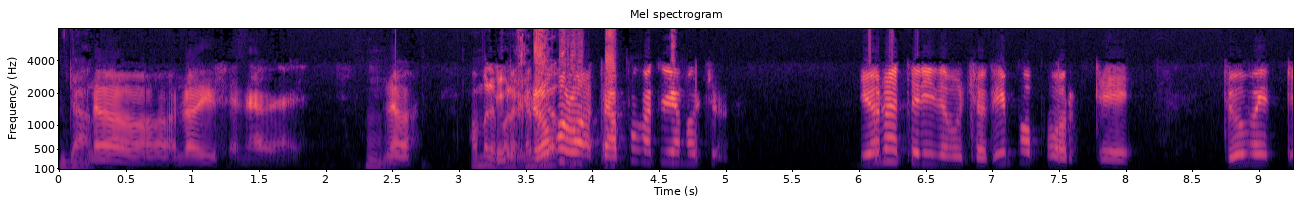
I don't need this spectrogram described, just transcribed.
Ya. No, no dice nada. eh. No. Hombre, por ejemplo... Luego tampoco tenido mucho. Yo no he tenido mucho tiempo porque tuve que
